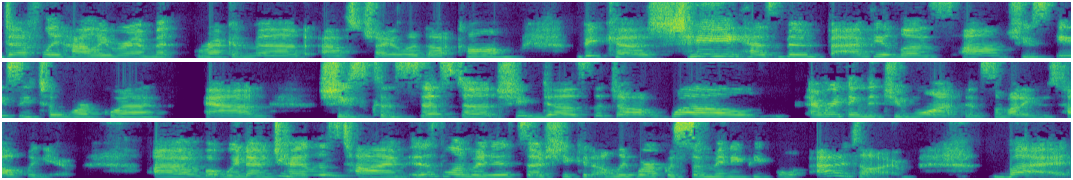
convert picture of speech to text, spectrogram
definitely highly re- recommend AskChela.com because she has been fabulous. Um, she's easy to work with and she's consistent. She does the job well, everything that you want in somebody who's helping you. Um, but we know Chela's time is limited, so she can only work with so many people at a time. But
